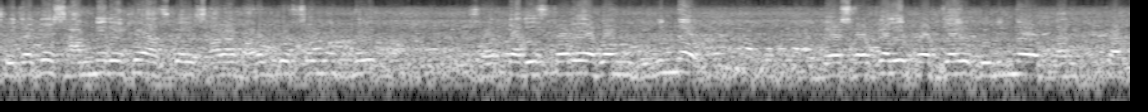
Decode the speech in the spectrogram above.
সেটাকে সামনে রেখে আজকে সারা ভারতবর্ষের মধ্যে সরকারি স্তরে এবং বিভিন্ন বেসরকারি পর্যায়ে বিভিন্ন কার্য-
